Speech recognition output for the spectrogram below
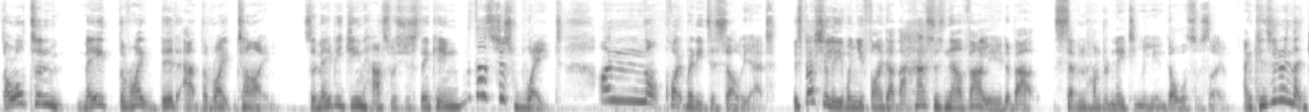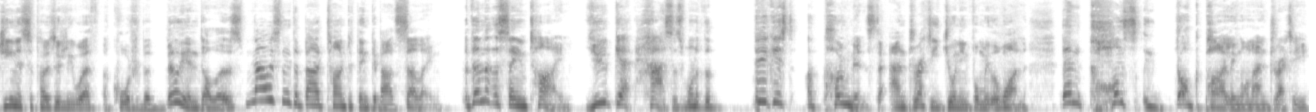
Dorilton made the right bid at the right time. So maybe Gene Haas was just thinking, let's just wait. I'm not quite ready to sell yet. Especially when you find out that Haas is now valued about $780 million or so. And considering that Gene is supposedly worth a quarter of a billion dollars, now isn't a bad time to think about selling. But then at the same time, you get Haas as one of the biggest opponents to Andretti joining Formula One, them constantly dogpiling on Andretti,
